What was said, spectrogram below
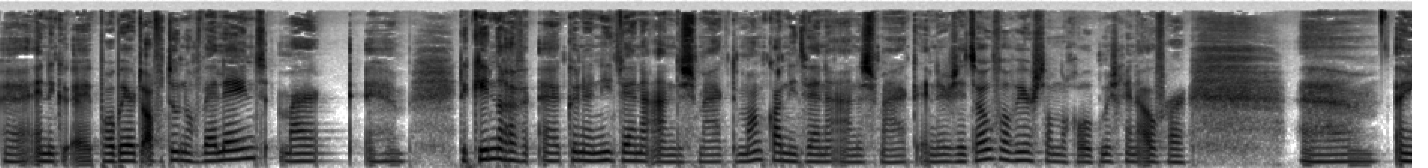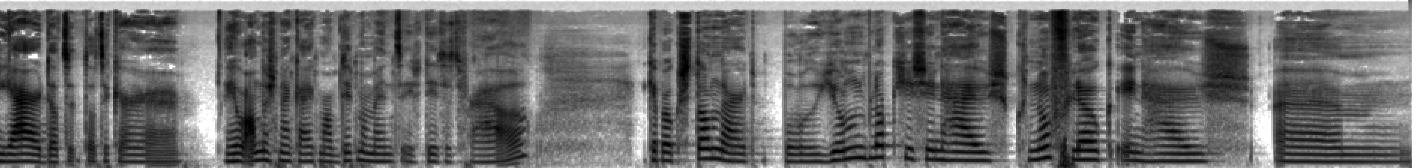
Uh, en ik, probeer het af en toe nog wel eens, maar uh, de kinderen uh, kunnen niet wennen aan de smaak. De man kan niet wennen aan de smaak. En er zit zoveel weerstand nog op. Misschien over ehm, een jaar dat, dat ik er eh, heel anders naar kijk. Maar op dit moment is dit het verhaal. Ik heb ook standaard bouillonblokjes in huis, knoflook in huis, um,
